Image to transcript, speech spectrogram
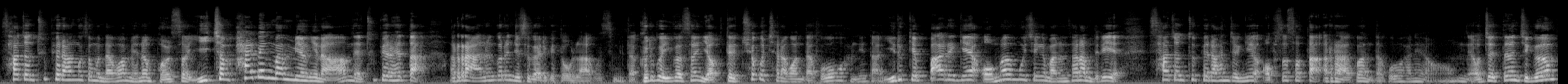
사전 투표를 한 것을 본다고 하면은 벌써 2,800만 명이나 네, 투표를 했다. 라는 그런 뉴스가 이렇게 또 올라오고 있습니다. 그리고 이것은 역대 최고치라고 한다고 합니다. 이렇게 빠르게 어마무시하게 많은 사람들이 사전 투표를 한 적이 없었었다라고 한다고 하네요. 네, 어쨌든 지금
